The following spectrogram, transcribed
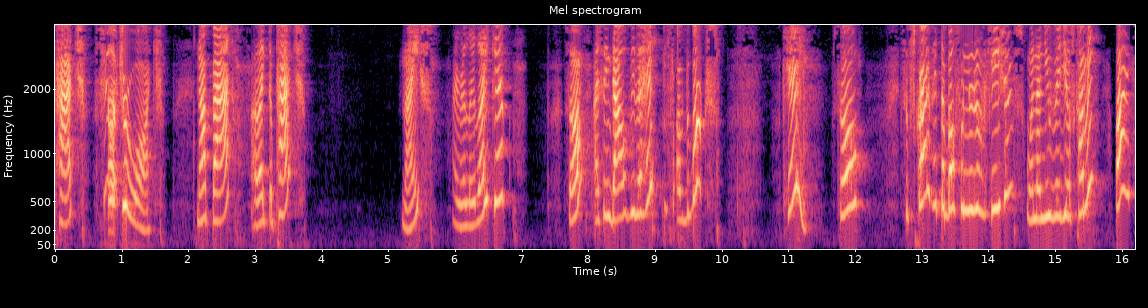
Patch, Future Watch. Not bad. I like the patch. Nice. I really like it. So, I think that will be the hit of the box. Okay. So, subscribe, hit the bell for notifications when a new video is coming. Bye.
